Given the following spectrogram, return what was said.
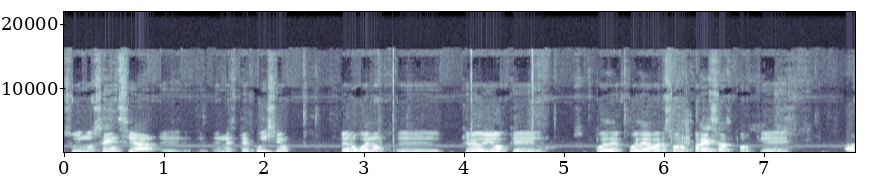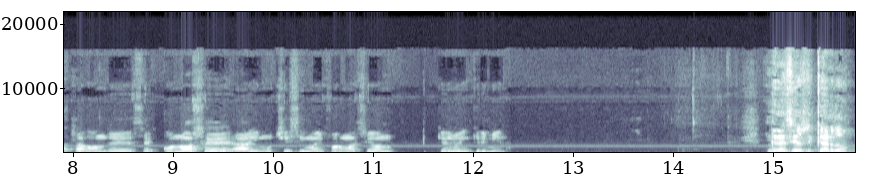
su inocencia eh, en este juicio, pero bueno, creo yo que puede, puede haber sorpresas porque hasta donde se conoce hay muchísima información que lo incrimina. Gracias, Ricardo.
